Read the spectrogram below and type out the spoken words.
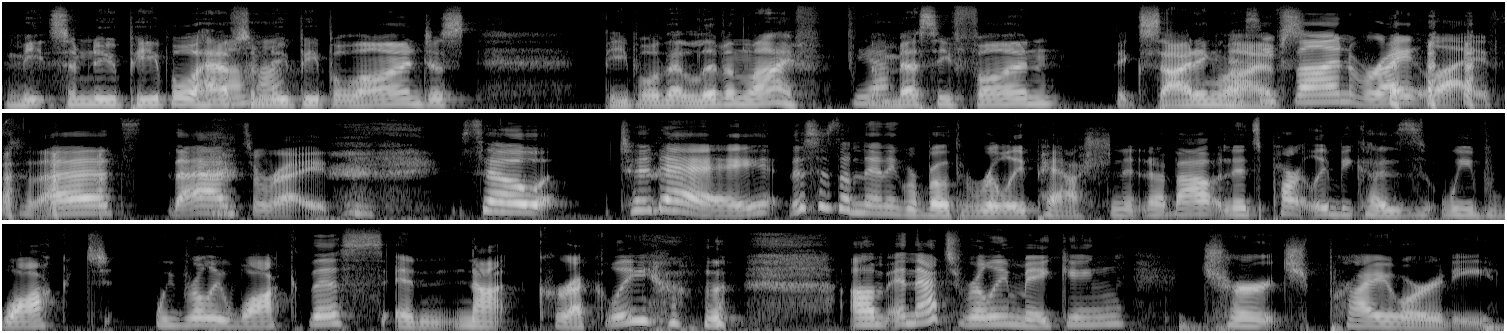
meet some new people, have some Uh-huh. new people on, just people that live in life, Yeah. the messy, fun, exciting Messy lives. fun, right life. that's that's right. So today, this is something I think we're both really passionate about, and it's partly because we've walked, we've really walked this and not correctly, um, and that's really making church priority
